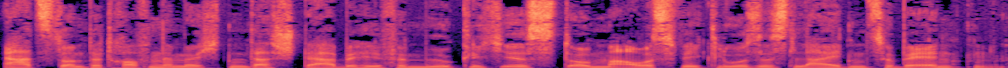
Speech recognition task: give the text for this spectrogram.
Ärzte und Betroffene möchten, dass Sterbehilfe möglich ist, um auswegloses Leiden zu beenden.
